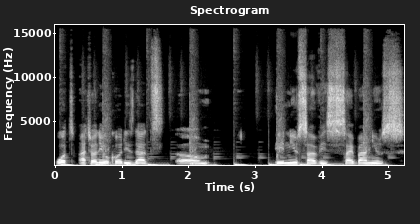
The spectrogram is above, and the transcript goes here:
what actually occurred is that um, a new service, Cyber News,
